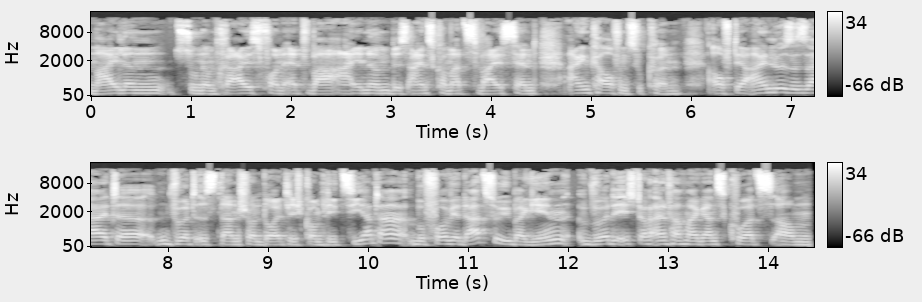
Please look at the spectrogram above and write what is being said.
Meilen zu einem Preis von etwa einem bis 1,2 Cent einkaufen zu können. Auf der Einlöseseite wird es dann schon deutlich komplizierter. Bevor wir dazu übergehen, würde ich doch einfach mal ganz kurz ähm,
